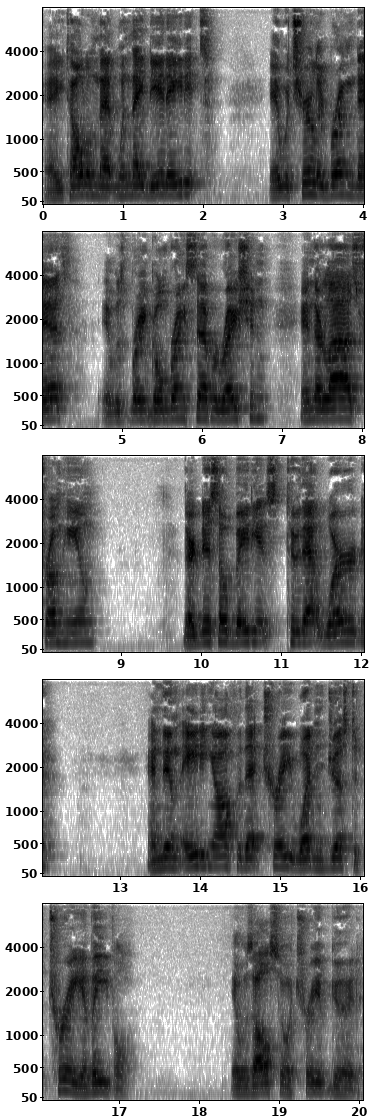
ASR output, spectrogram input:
and he told them that when they did eat it, it would surely bring death. It was bring, going to bring separation in their lives from him. Their disobedience to that word and them eating off of that tree wasn't just a tree of evil. It was also a tree of good.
